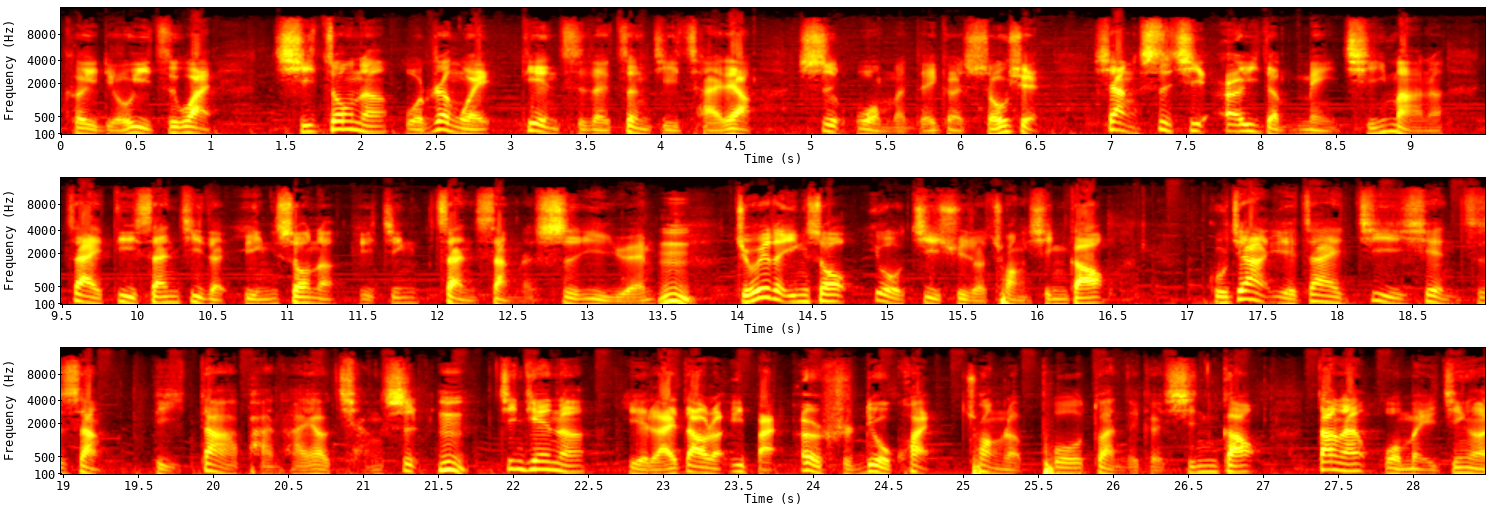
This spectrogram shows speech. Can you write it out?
可以留意之外，其中呢，我认为电池的正极材料是我们的一个首选。像四七二一的美琪玛呢，在第三季的营收呢，已经站上了四亿元。嗯，九月的营收又继续的创新高，股价也在季线之上，比大盘还要强势。嗯，今天呢，也来到了一百二十六块，创了波段的一个新高。当然，我们已经啊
